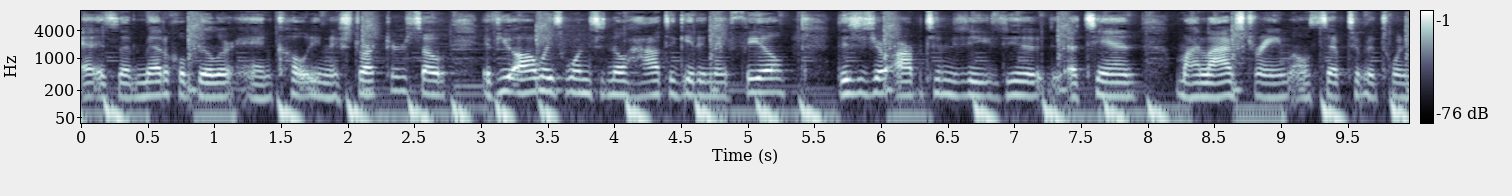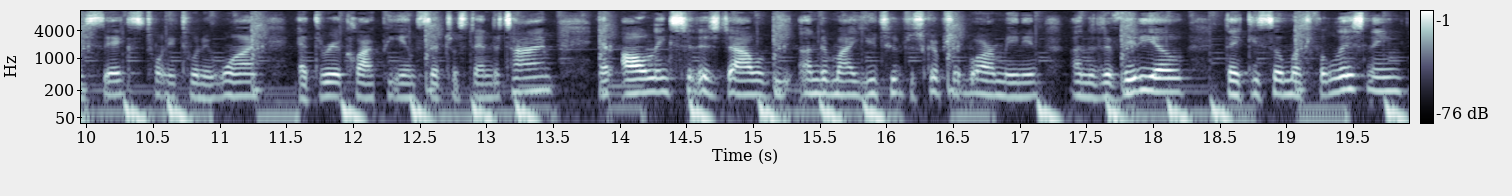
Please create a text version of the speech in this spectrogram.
as a medical biller and coding instructor. So, if you always wanted to know how to get in that field, this is your opportunity to attend my live stream on September 26, 2021 at 3 o'clock p.m. Central Standard Time. And all links to this job will be under my YouTube description bar, meaning under the video. Thank you so much for listening,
